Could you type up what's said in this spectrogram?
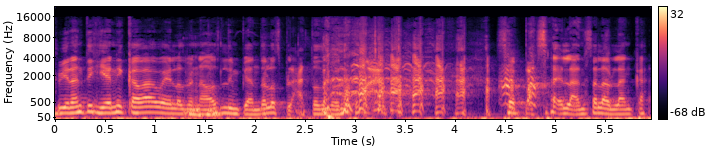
Bien antihigiénica, güey. Los venados limpiando los platos, güey. Se pasa de lanza la blanca.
